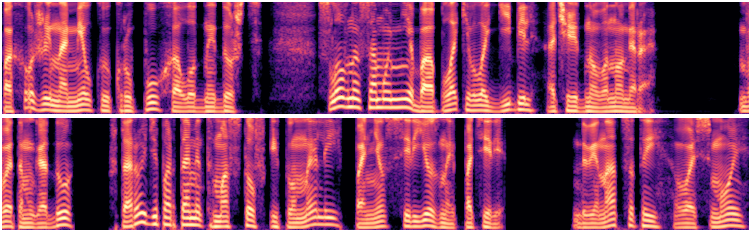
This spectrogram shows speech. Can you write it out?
похожий на мелкую крупу, холодный дождь. Словно само небо оплакивало гибель очередного номера. В этом году второй департамент мостов и туннелей понес серьезные потери. Двенадцатый, восьмой,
